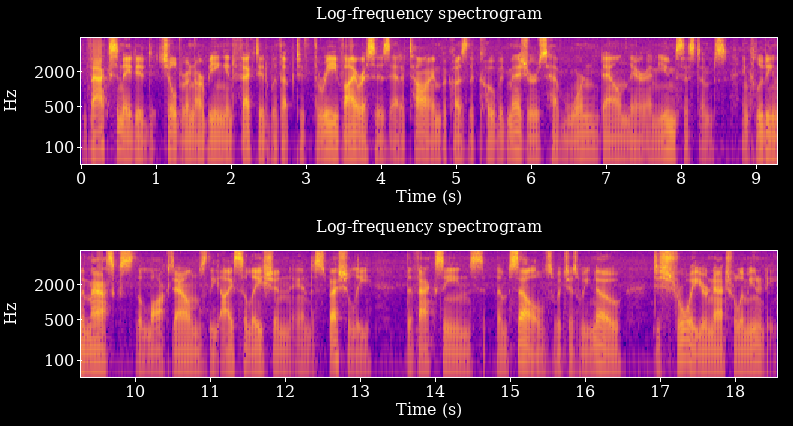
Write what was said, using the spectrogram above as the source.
Vaccinated children are being infected with up to three viruses at a time because the COVID measures have worn down their immune systems, including the masks, the lockdowns, the isolation, and especially the vaccines themselves, which, as we know, destroy your natural immunity.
